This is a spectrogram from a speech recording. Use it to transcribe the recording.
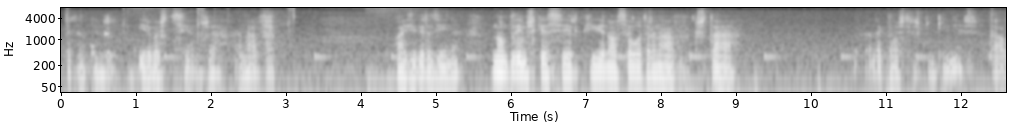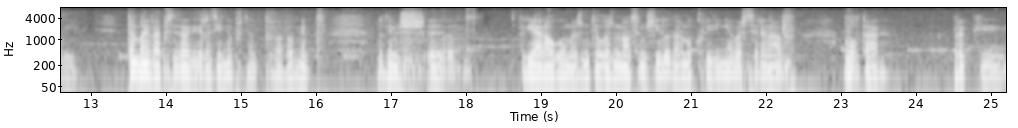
entretanto temos que ir abastecendo já a nave mais hidrazina. Não podemos esquecer que a nossa outra nave que está. Onde é que estão as três pintinhas? Está ali. Também vai precisar de hidrazina, portanto provavelmente podemos uh, criar algumas, metê-las na nossa mochila, dar uma corridinha, abastecer a nave, voltar para que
